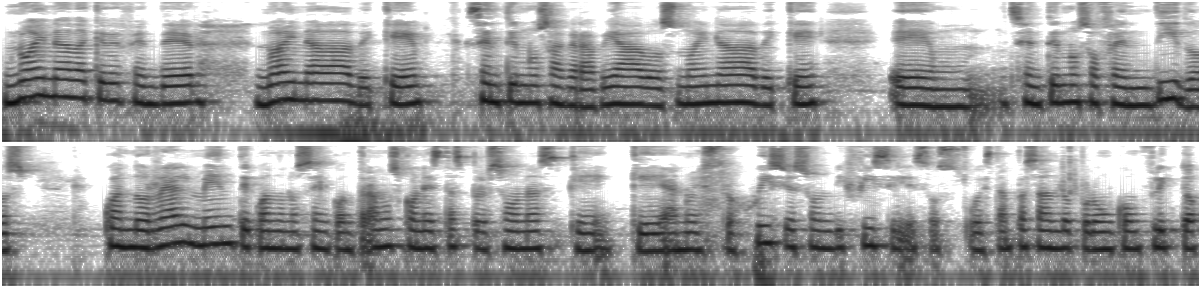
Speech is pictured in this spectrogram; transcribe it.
no hay nada que defender, no hay nada de qué sentirnos agraviados, no hay nada de qué em, sentirnos ofendidos cuando realmente cuando nos encontramos con estas personas que, que a nuestro juicio son difíciles o, están pasando por un conflicto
